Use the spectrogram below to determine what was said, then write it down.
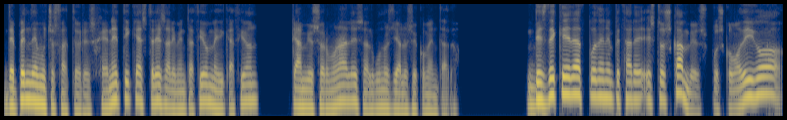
Depende de muchos factores, genética, estrés, alimentación, medicación, cambios hormonales, algunos ya los he comentado. ¿Desde qué edad pueden empezar estos cambios? Pues como digo,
